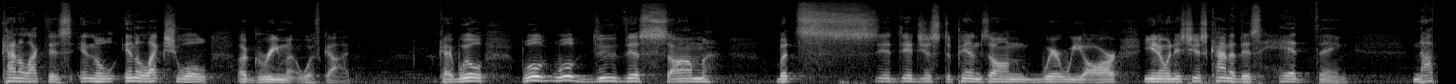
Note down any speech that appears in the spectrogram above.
kind of like this intellectual agreement with god. Okay we'll we'll we'll do this some but it, it just depends on where we are you know and it's just kind of this head thing. Not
